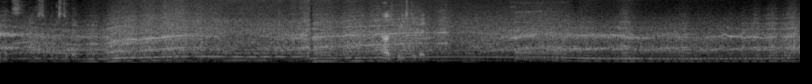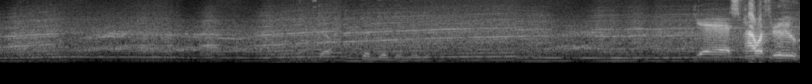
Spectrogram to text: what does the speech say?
That's, that's pretty stupid. That was pretty stupid. Go. Good, good, good, good, good. Yes, power through.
